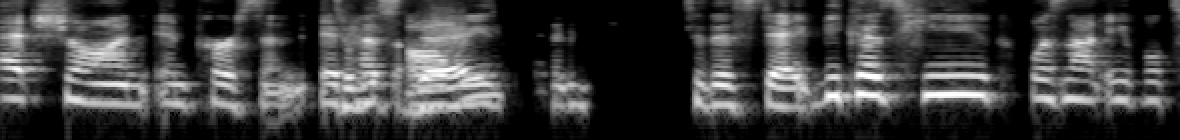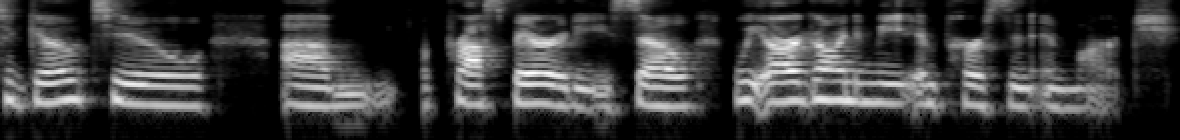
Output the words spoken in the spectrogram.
met Sean in person. It to has always been to this day because he was not able to go to um, prosperity. So we are going to meet in person in March.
